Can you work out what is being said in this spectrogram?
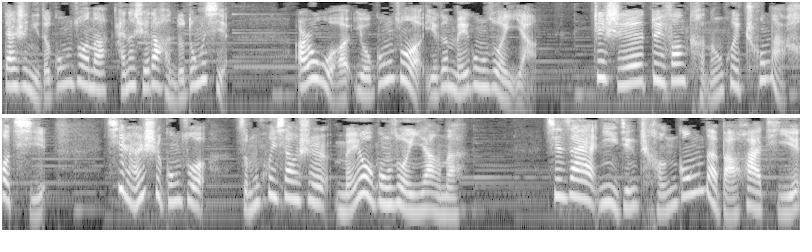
但是你的工作呢还能学到很多东西，而我有工作也跟没工作一样。”这时对方可能会充满好奇：“既然是工作，怎么会像是没有工作一样呢？”现在你已经成功的把话题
